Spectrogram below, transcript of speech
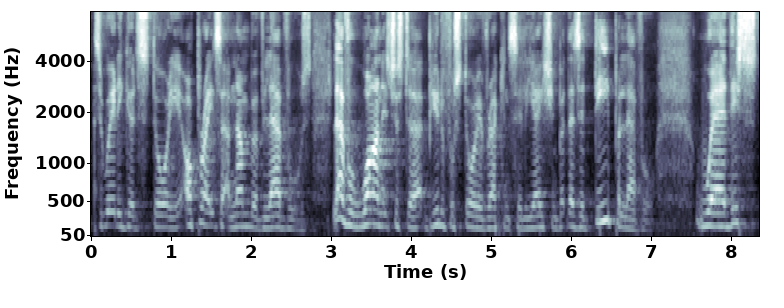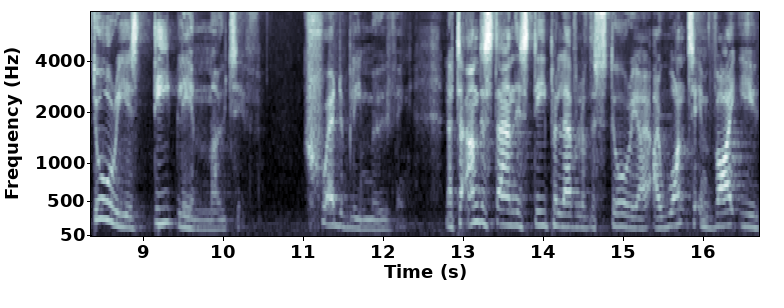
It's a really good story. It operates at a number of levels. Level one, it's just a beautiful story of reconciliation, but there's a deeper level where this story is deeply emotive, incredibly moving. Now, to understand this deeper level of the story, I, I, want to invite you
